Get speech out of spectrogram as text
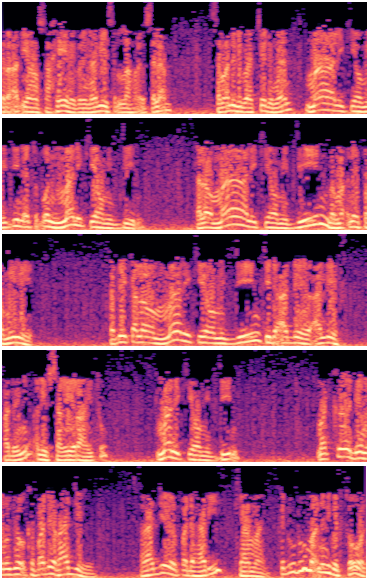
Kiraan yang sahih daripada Nabi sallallahu alaihi wasallam sama ada dibaca dengan Malik Yaumiddin ataupun Malik Yaumiddin. Kalau Malik Yawmiddin bermakna pemilik Tapi kalau Malik Yawmiddin tidak ada alif padanya Alif Sarirah itu Malik Yawmiddin Maka dia merujuk kepada Raja. Raja pada hari kiamat. Kedua-dua makna ini betul.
